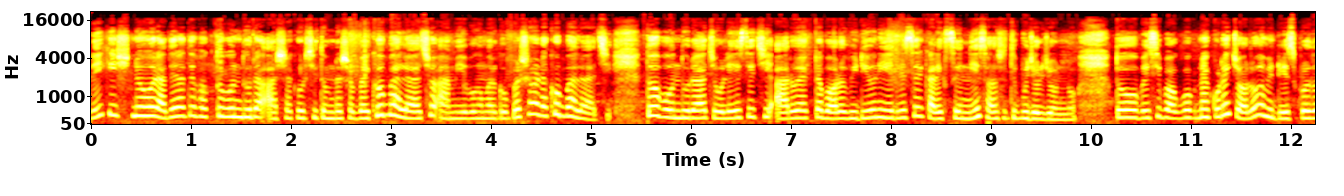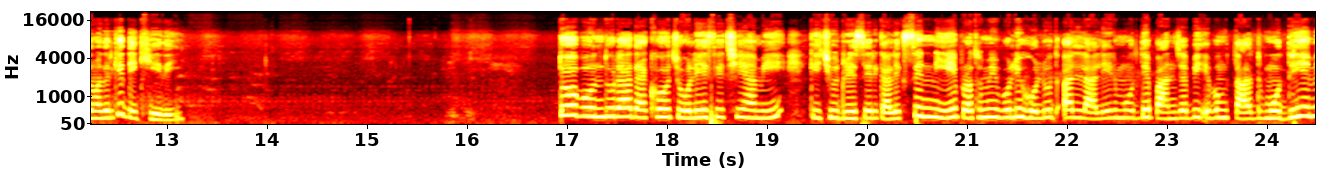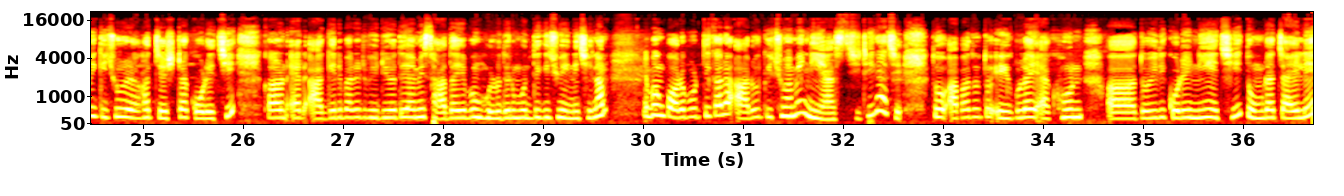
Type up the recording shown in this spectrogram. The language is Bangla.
হরে কৃষ্ণ, রাধে রাধে ভক্ত বন্ধুরা, আশা করছি তোমরা সবাই খুব ভালো আছো। আমি এবং আমার গোপাল গোপাসনারা খুব ভালো আছি। তো বন্ধুরা, চলে এসেছি আরও একটা বড় ভিডিও নিয়ে ড্রেসের কালেকশন নিয়ে, সরস্বতী পুজোর জন্য। তো বেশি বকবক না করে চলো, আমি ড্রেসগুলো তোমাদেরকে দেখিয়ে দিই। বন্ধুরা, দেখো চলে এসেছি আমি কিছু ড্রেসের কালেকশন নিয়ে। প্রথমেই বলি হলুদ আর লালের মধ্যে পাঞ্জাবি এবং তার মধ্যেই আমি কিছু রাখার চেষ্টা করেছি। কারণ এর আগের বারের ভিডিওতে আমি সাদা এবং হলুদের মধ্যে কিছু এনেছিলাম এবং পরবর্তীকালে আরও কিছু আমি নিয়ে আসছি, ঠিক আছে? তো আপাতত এইগুলাই এখন তৈরি করে নিয়েছি। তোমরা চাইলে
